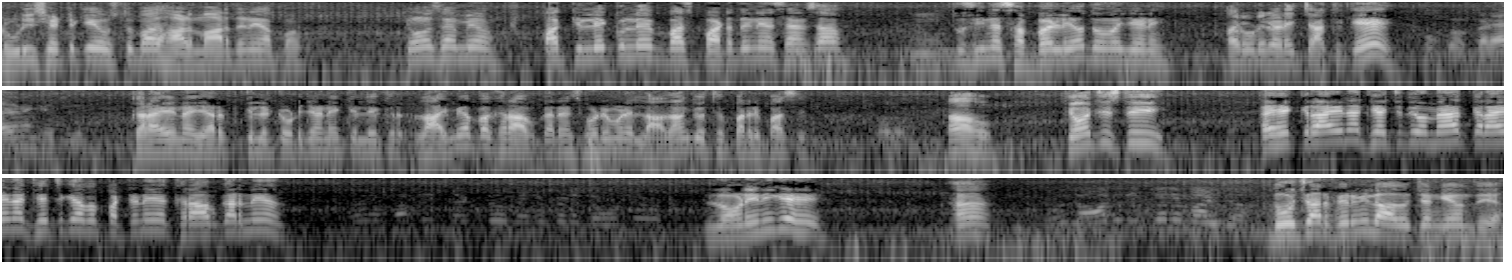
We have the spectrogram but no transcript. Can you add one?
ਰੂੜੀ ਸਿੱਟ ਕੇ ਉਸ ਤੋਂ ਬਾਅਦ ਹਲ ਮਾਰ ਦੇਣੇ ਆਪਾਂ। ਕਿਉਂ ਸਹਿਮਿਆ ਆ ਕਿੱਲੇ ਕੁੱਲੇ ਬਸ ਪੱਟ ਦੇਣੇ ਆ ਸੈਨ ਸਾਹਿਬ। ਤੁਸੀਂ ਨਾ ਸੱਬੜ ਲਿਓ ਦੋਵੇਂ ਜਣੇ। ਆ ਰੂੜੇ ਰਾੜੇ ਚੱਕ ਕੇ। ਨਾ ਕਰਾਏ ਨਾ ਯਾਰ ਕਿੱਲੇ ਟੁੱਟ ਜਾਣੇ ਕਿੱਲੇ ਲਾਜ਼ਮੀ ਆਪਾਂ ਖਰਾਬ ਕਰ ਰਹੇ ਥੋੜੇ ਮੋੜੇ ਲਾ ਦਾਂਗੇ ਉੱਥੇ ਪਰਲੇ ਪਾਸੇ। ਆਹੋ। ਕਿਉਂ ਚਿਸ਼ਤੀ? ਇਹ ਕਿਰਾਏ ਨਾ ਖਿੱਚ ਦਿਓ, ਮੈਂ ਕਿਹਾ ਕਿਰਾਏ ਨਾ ਖਿੱਚ ਕੇ ਆਪਾਂ ਪੱਟਣੇ ਆ, ਖਰਾਬ ਕਰਨੇ ਆ। ਲਾਉਣੇ ਨਹੀਂ ਗਏ ਹਾਂ। ਦੋ ਚਾਰ ਫਿਰ ਵੀ ਲਾ ਦੋ, ਚੰਗੇ ਹੁੰਦੇ ਆ।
